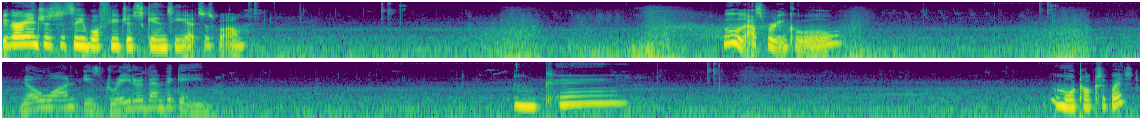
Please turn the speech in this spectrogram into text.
Be very interested to see what future skins he gets as well. Ooh, that's pretty cool. No one is greater than the game. Okay. More toxic waste.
